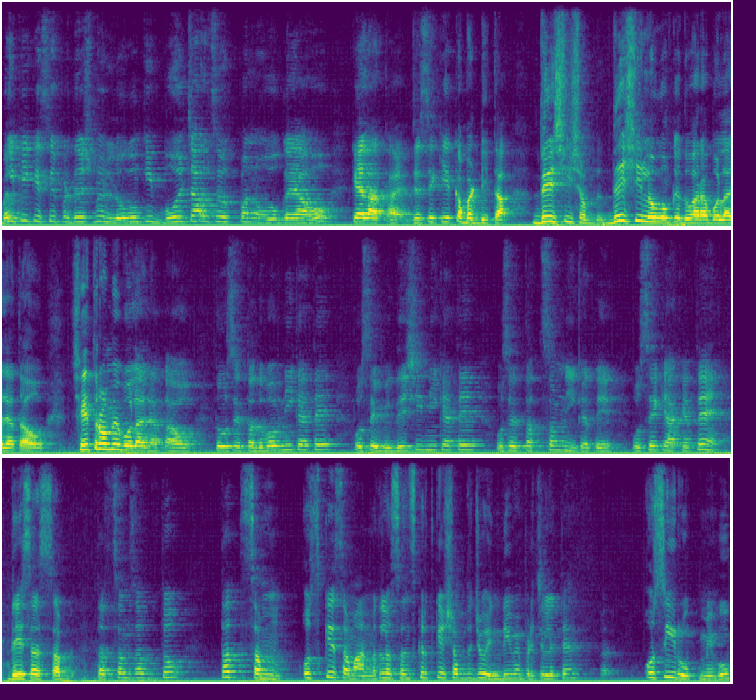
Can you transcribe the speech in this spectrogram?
बल्कि किसी प्रदेश में लोगों की बोलचाल से उत्पन्न हो गया हो, कहलाता है। जैसे कि कबड्डी था, देशी शब्द, देशी लोगों के द्वारा बोला जाता हो, क्षेत्रों में बोला जाता हो तो उसे तद्भव नहीं कहते, उसे विदेशी नहीं कहते, उसे तत्सम नहीं कहते। उसे क्या कहते हैं? देश शब्द तत्सम शब्द तो तत्सम, उसके समान मतलब संस्कृत के शब्द जो हिंदी में प्रचलित हैं, उसी रूप में हु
